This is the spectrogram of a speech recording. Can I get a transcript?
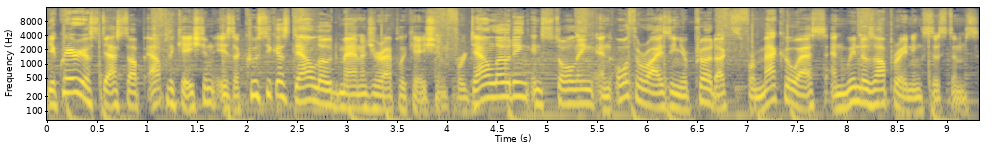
The Aquarius desktop application is Acustica's download manager application for downloading, installing and authorizing your products for macOS and Windows operating systems.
